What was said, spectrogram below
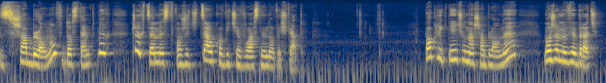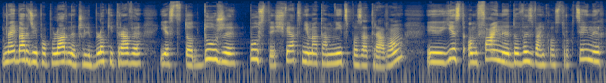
z szablonów dostępnych, czy chcemy stworzyć całkowicie własny nowy świat. Po kliknięciu na szablony możemy wybrać najbardziej popularny, czyli bloki trawy. Jest to duży, pusty świat, nie ma tam nic poza trawą. Jest on fajny do wyzwań konstrukcyjnych,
